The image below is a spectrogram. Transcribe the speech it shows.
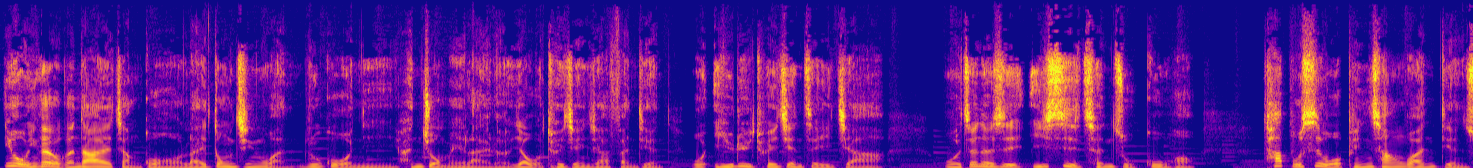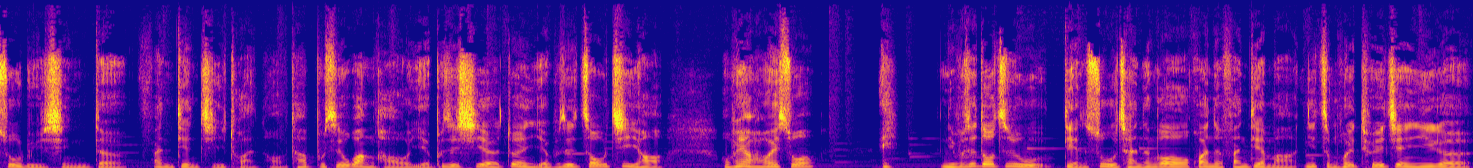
因为我应该有跟大家讲过哦，来东京玩，如果你很久没来了，要我推荐一家饭店，我一律推荐这一家，我真的是一世成主顾哈！它不是我平常玩点数旅行的饭店集团哦，它不是万豪，也不是希尔顿，也不是洲际哈。我朋友还会说：“哎，你不是都住点数才能够换的饭店吗？你怎么会推荐一个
